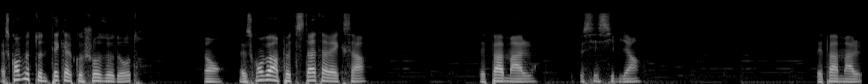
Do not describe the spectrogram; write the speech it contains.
Est-ce qu'on veut taunter quelque chose d'autre? Non. Est-ce qu'on veut un peu de stats avec ça? C'est pas mal. Que c'est si bien. C'est pas mal.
